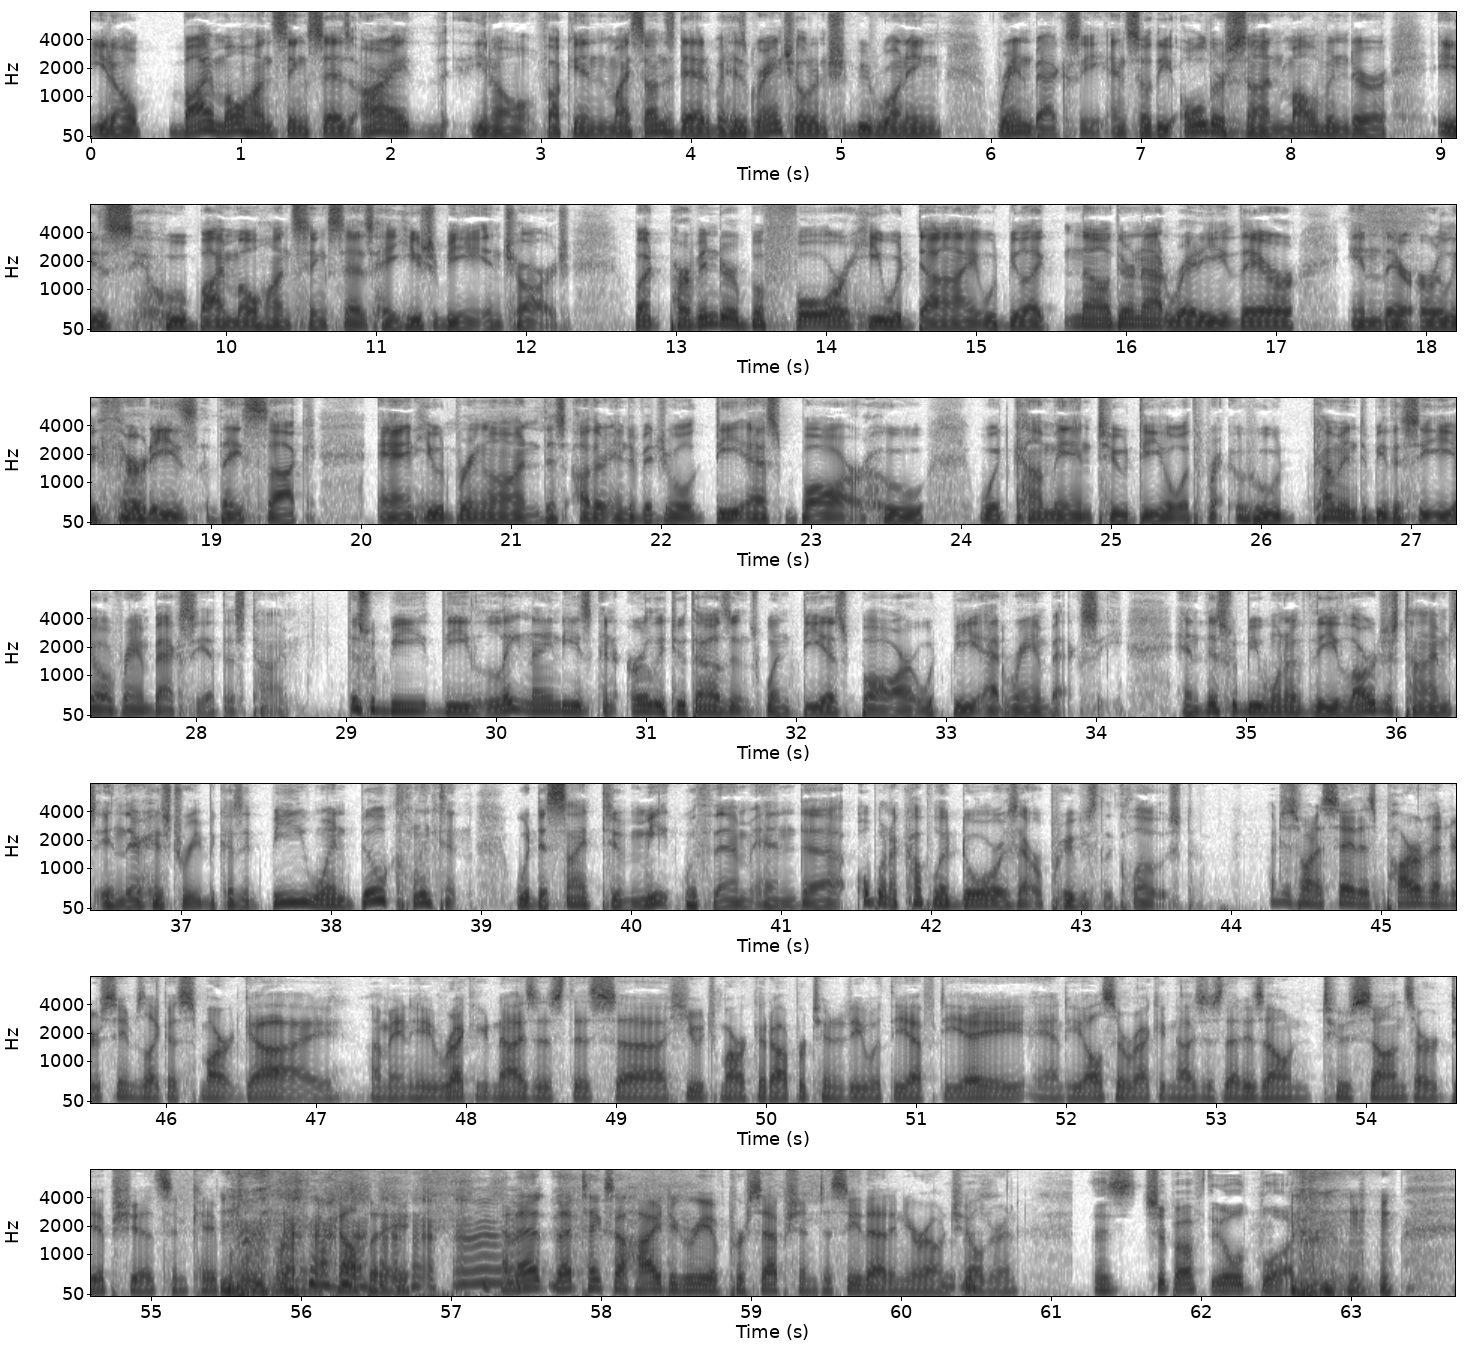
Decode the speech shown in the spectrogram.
you know, Bhai Mohan Singh says, "All right, th- you know, fucking my son's dead, but his grandchildren should be running Ranbaxy." And so the older son, Malvinder, is who Bhai Mohan Singh says, "Hey, he should be in charge." But Parvinder, before he would die, would be like, no, they're not ready. They're in their early 30s. They suck. And he would bring on this other individual, D.S. Brar, who would come in to deal with, who would come in to be the CEO of Ranbaxy at this time. This would be the late 90s and early 2000s when DS Brar would be at Ranbaxy. And this would be one of the largest times in their history because it'd be when Bill Clinton would decide to meet with them and uh, open a couple of doors that were previously closed. I just want to say this Parvinder seems like a smart guy. I mean, he recognizes this uh, huge market opportunity with the FDA, and he also recognizes that his own two sons are dipshits and capable of running a company. And that, that takes a high degree of perception to see that in your own children. Let's chip off the old block.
